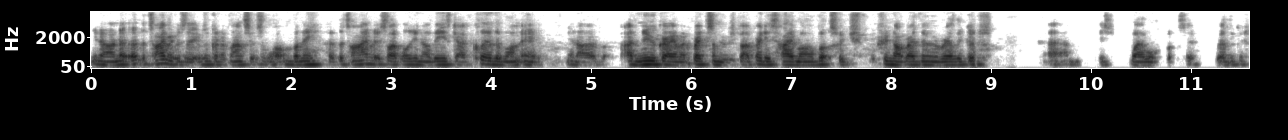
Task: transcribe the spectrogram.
You know, and at, the time it was it was a good advance. It was a lot of money at the time. It's like, well, you know, these guys clearly want it. You know, I knew Graeme. I'd read some of his, but I'd read his High Moor books, which if you've not read them, are really good. Um, his werewolf books are really good.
